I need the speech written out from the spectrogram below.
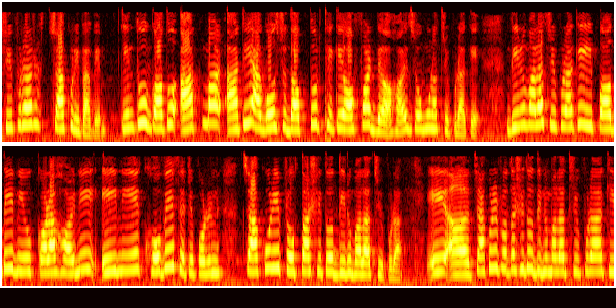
ত্রিপুরার চাকুরি পাবে। কিন্তু গত আট আটই আগস্ট দপ্তর থেকে অফার দেওয়া হয় যমুনা ত্রিপুরাকে। দিনুমালা ত্রিপুরাকে এই পদে নিয়োগ করা হয়নি। এই নিয়ে ক্ষোভে ফেটে পড়েন চাকুরি প্রত্যাশিত দিনুমালা ত্রিপুরা। এই চাকুরি প্রত্যাশিত দিনুমালা ত্রিপুরা কি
